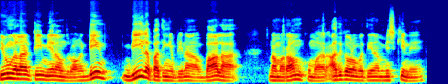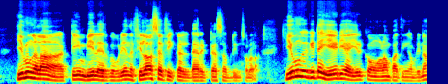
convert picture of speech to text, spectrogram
இவங்கெல்லாம் டீம் ஏல வந்துருவாங்க. டீம் பியில் பார்த்தீங்க அப்படின்னா பாலா நம்ம ராம்குமார் அதுக்கப்புறம் பார்த்தீங்கன்னா மிஷ்கின் இவங்கெல்லாம் டீம் பியில் இருக்கக்கூடிய அந்த ஃபிலாசபிக்கல் டைரக்டர்ஸ் அப்படின்னு சொல்லலாம். இவங்க கிட்ட ஏடியா இருக்கவங்கலாம் பார்த்தீங்க அப்படின்னா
